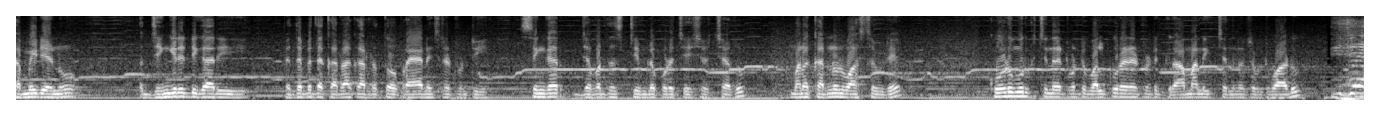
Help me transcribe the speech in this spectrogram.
కమెడియను జంగిరెడ్డి గారి పెద్ద పెద్ద కళాకారులతో ప్రయాణించినటువంటి సింగర్ జబర్దస్త్ టీంలో కూడా చేసి వచ్చారు. మన కర్నూలు వాస్తవుడే కోడుమూరుకు చెందినటువంటి వల్కూరు అనేటువంటి గ్రామానికి చెందినటువంటి వాడు. డీజే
